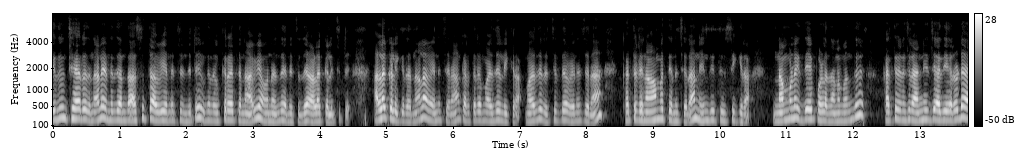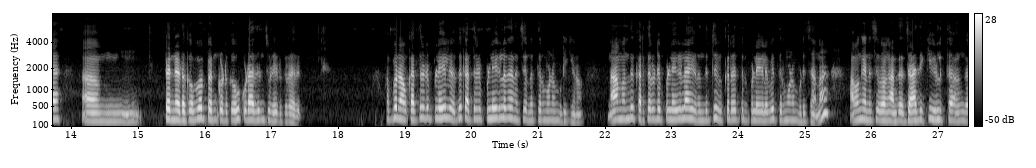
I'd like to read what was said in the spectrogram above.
இதுவும் சேர்றதுனால என்னது அந்த அசுத்தாவி என்ன செஞ்சுட்டு இவங்க இந்த விக்கிரத்தனாவி அவன் வந்து என்ன செய்யுது அலக்கழிச்சிட்டு. அலக்கழிக்கிறதுனால அவன் என்ன செய்றான்? கர்த்தரை மறுதளிக்கிறான் மறுதளிச்சுட்டு அவன் என்ன செய்றான்? கர்த்தருடைய நாமத்தை என்ன செய்றான்? நிந்தி தூசிக்கிறான் நம்மளும் இதே போல தான். நம்ம வந்து கர்த்தர் என்ன செய்றான் அந்நிய ஜாதியாரோட பெண் எடுக்கவோ பெண் கொடுக்கவோ கூடாதுன்னு சொல்லியிருக்கிறாரு. அப்போ நம்ம கர்த்தருடைய பிள்ளைகள் வந்து கர்த்தருடைய பிள்ளைகளை தான் என்ன செய்யணும்? திருமணம் முடிக்கணும். நாம் வந்து கர்த்தருடைய பிள்ளைகளாக இருந்துட்டு விக்கிரகத்தின் பிள்ளைகளை போய் திருமணம் முடித்தானா அவங்க என்ன செய்வாங்க? அந்த ஜாதிக்கு இழுத்து அங்க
